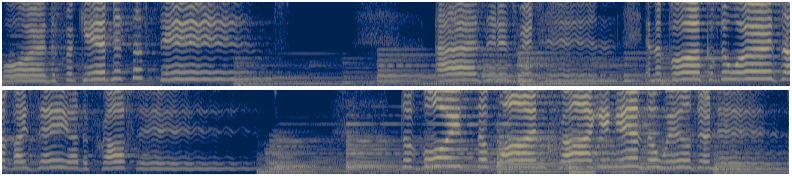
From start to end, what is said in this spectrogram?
for the forgiveness of sins, as it is written in the book of the words of Isaiah the prophet. The voice of one crying in the wilderness,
